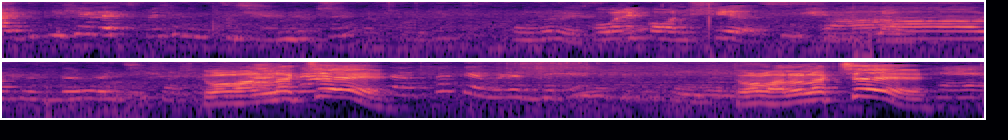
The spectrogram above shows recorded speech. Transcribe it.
আর্টিফিশিয়াল এক্সপ্রেশন ও মানে কনসিয়াস সুন্দর হয়েছে। তোমার ভালো লাগছে? তোমার ভালো লাগছে? হ্যাঁ।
